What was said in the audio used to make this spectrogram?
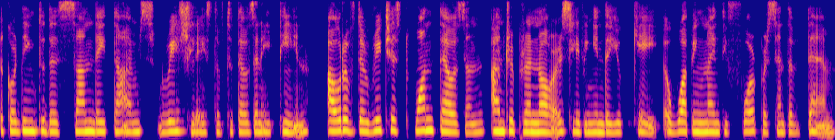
according to the Sunday Times Rich List of 2018, out of the richest 1,000 entrepreneurs living in the UK, a whopping 94% of them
